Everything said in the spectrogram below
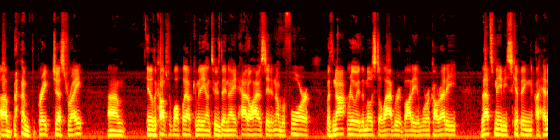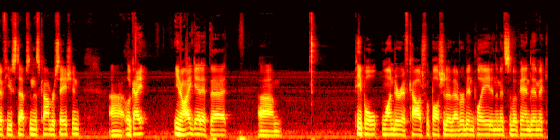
uh, break just right. Um, you know, the college football playoff committee on Tuesday night had Ohio State at number four with not really the most elaborate body of work already. That's maybe skipping ahead a few steps in this conversation. Uh, look, I, you know, I get it that um, people wonder if college football should have ever been played in the midst of a pandemic.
